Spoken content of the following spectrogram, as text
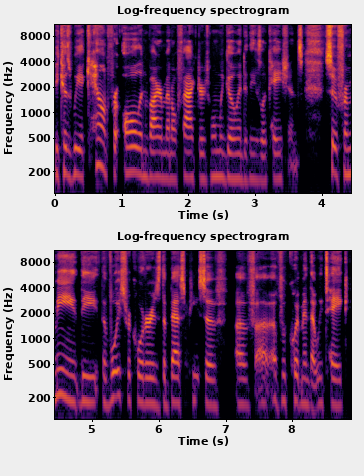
because we account for all environmental factors when we go into these locations. So for me, the the voice recorder is the best piece of of, uh, of equipment that we take.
